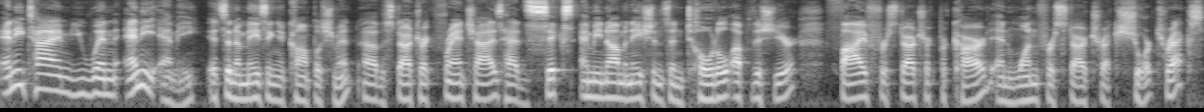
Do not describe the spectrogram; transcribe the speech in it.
anytime you win any Emmy, it's an amazing accomplishment. Uh, the Star Trek franchise had six Emmy nominations in total up this year five for Star Trek Picard and one for Star Trek Short Treks.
